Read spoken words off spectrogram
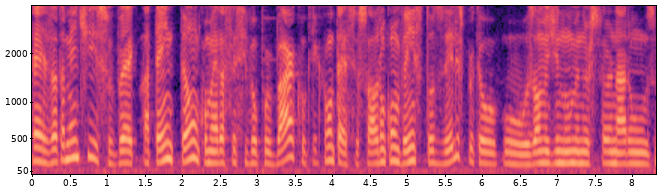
É, exatamente isso. É, até então, como era acessível por barco, o que, que acontece? O Sauron convence todos eles, porque o, os homens de Númenor se tornaram os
